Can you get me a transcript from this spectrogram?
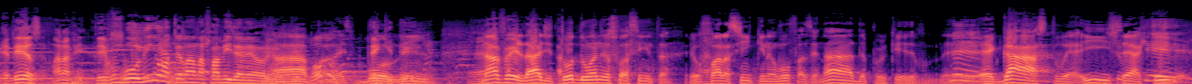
Beleza, maravilha. Teve um bolinho ontem lá na família, né, hoje? Ah, rapaz, bolinho. É. Na verdade, todo ano eu sou assim, tá? Eu é. falo assim que não vou fazer nada, porque é, é gasto, é isso, é aquilo.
